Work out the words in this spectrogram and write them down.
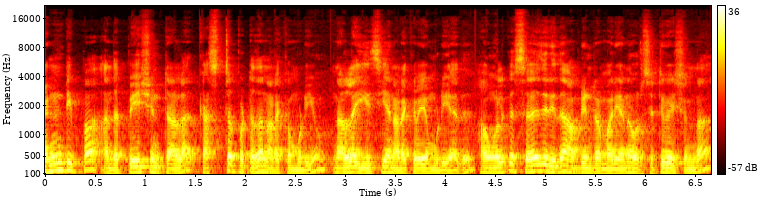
கண்டிப்பாக அந்த பேஷண்ட்டால் கஷ்டப்பட்டு தான் நடக்க முடியும். நல்லா ஈஸியாக நடக்கவே முடியாது. அவங்களுக்கு சர்ஜரி தான் அப்படின்ற மாதிரியான ஒரு சுச்சுவேஷன் தான்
